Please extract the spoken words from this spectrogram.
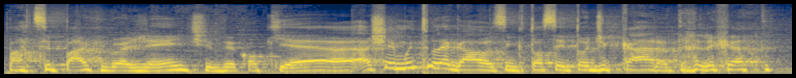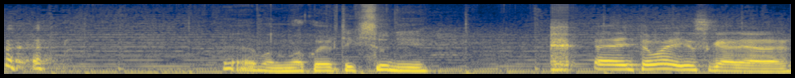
participar aqui com a gente, ver qual que é. Achei muito legal, assim, que tu aceitou de cara, tá ligado? é, mano, uma coisa tem que se unir. É, então é isso, galera.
